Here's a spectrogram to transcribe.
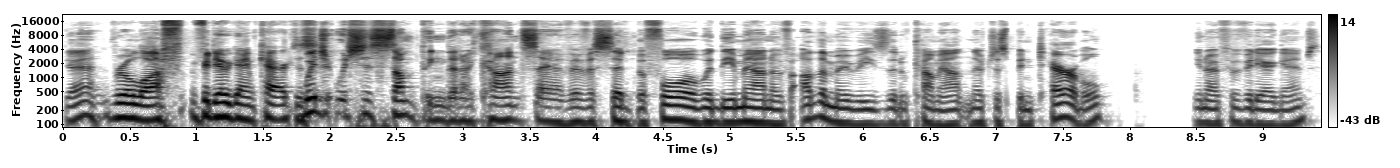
Yeah. real life video game characters. Which which is something that I can't say I've ever said before with the amount of other movies that have come out and they've just been terrible, you know, for video games.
